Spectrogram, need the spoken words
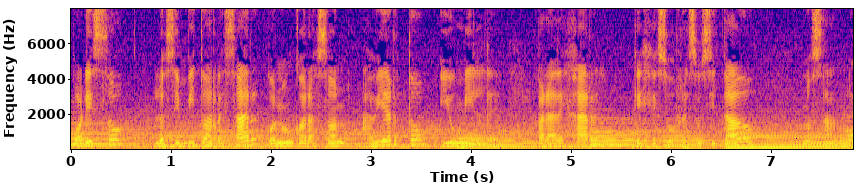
Por eso los invito a rezar con un corazón abierto y humilde para dejar que Jesús resucitado nos hable.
